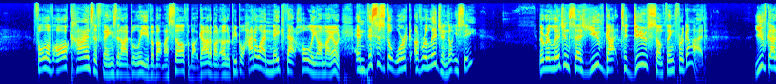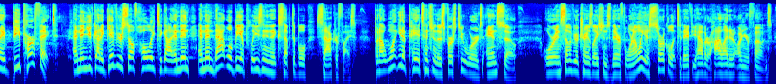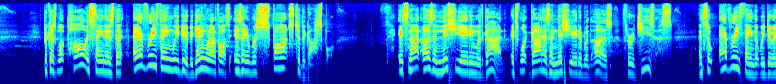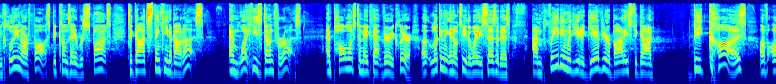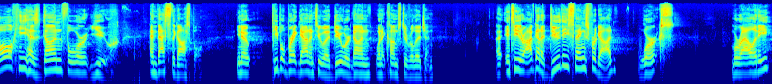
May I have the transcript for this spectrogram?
full of all kinds of things that I believe about myself, about God, about other people? How do I make that holy on my own? And this is the work of religion, don't you see? The religion says you've got to do something for God. You've got to be perfect. And then you've got to give yourself wholly to God. And then, and then that will be a pleasing and acceptable sacrifice. But I want you to pay attention to those first two words, and so, or in some of your translations, therefore. And I want you to circle it today if you have it or highlight it on your phones. Because what Paul is saying is that everything we do, beginning with our thoughts, is a response to the gospel. It's not us initiating with God, it's what God has initiated with us through Jesus. And so everything that we do, including our thoughts, becomes a response to God's thinking about us and what He's done for us. And Paul wants to make that very clear. Uh, look in the NLT, the way he says it is I'm pleading with you to give your bodies to God because of all He has done for you. And that's the gospel. You know, people break down into a do or done when it comes to religion. Uh, it's either I've got to do these things for God, works, morality,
